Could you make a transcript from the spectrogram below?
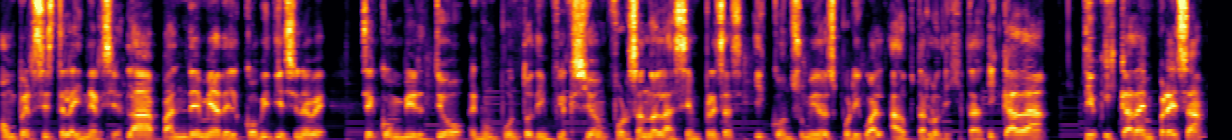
aún persiste la inercia. La pandemia del COVID-19 se convirtió en un punto de inflexión forzando a las empresas y consumidores por igual a adoptar lo digital. Y cada y cada empresa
